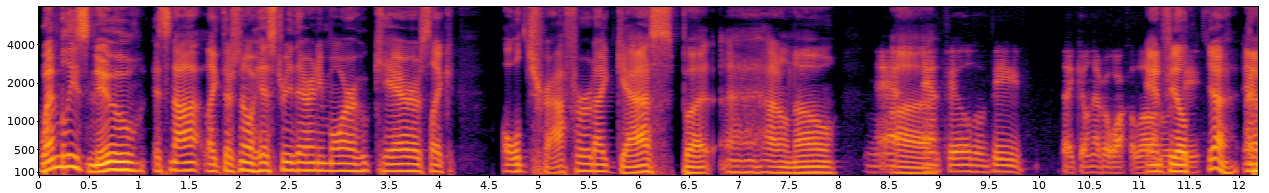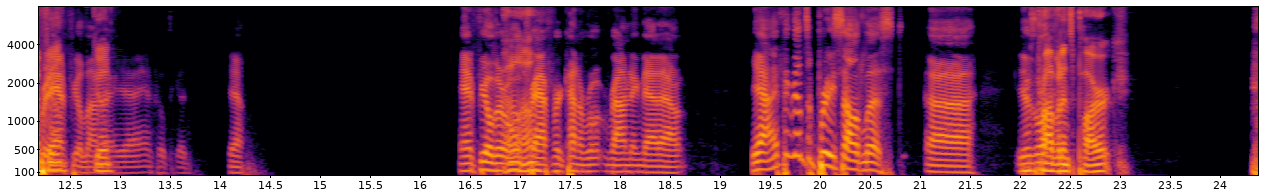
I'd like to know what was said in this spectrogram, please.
Wembley's new. It's not like there's no history there anymore. Who cares? Like Old Trafford, I guess, but uh, I don't know. An- uh, Anfield would be like you'll never walk alone. would Anfield, be- yeah, I put Anfield, Anfield on good. there. Yeah, Anfield's good. Yeah. Anfield or Old know. Trafford, kind of ro- rounding that out. Yeah, I think that's a pretty solid list. Uh, there's a lot- Providence Park.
